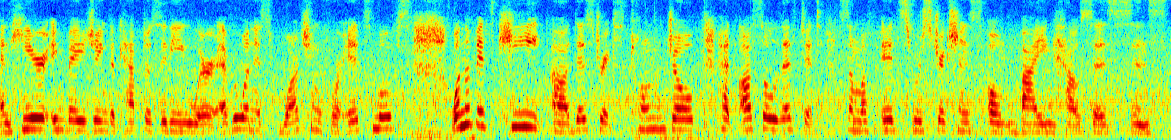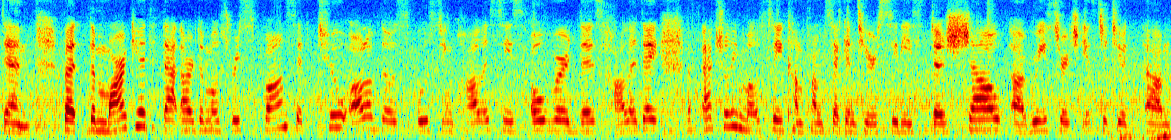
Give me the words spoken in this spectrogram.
And here in Beijing, the capital city where everyone is watching for its moves, one of its key uh, districts, Tongzhou, had also lifted some of its restrictions on buying houses since then. But the market that are the most responsive to all of those boosting policies over this holiday have actually mostly come from second tier cities. The Shell uh, Research Institute um,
